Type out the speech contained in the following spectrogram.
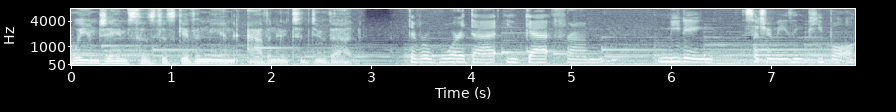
William James has just given me an avenue to do that. The reward that you get from meeting such amazing people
